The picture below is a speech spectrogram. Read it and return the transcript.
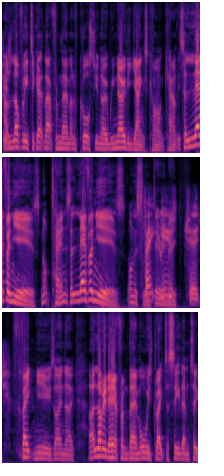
How lovely to get that from them. And of course, you know, we know the Yanks can't count. It's 11 years, not 10. It's 11 years. Honestly, Fake dearie news, me. Chidge. Fake news, I know. Uh, lovely to hear from them. Always great to see them too.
